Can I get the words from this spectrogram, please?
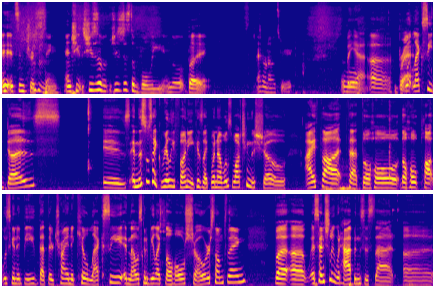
it- it's interesting, and she she's a she's just a bully, a little, but I don't know, it's weird. A But yeah, uh, what Lexi does is, and this was like really funny because like when I was watching the show, I thought that the whole the whole plot was gonna be that they're trying to kill Lexi, and that was gonna be like the whole show or something. But uh, essentially, what happens is that uh,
